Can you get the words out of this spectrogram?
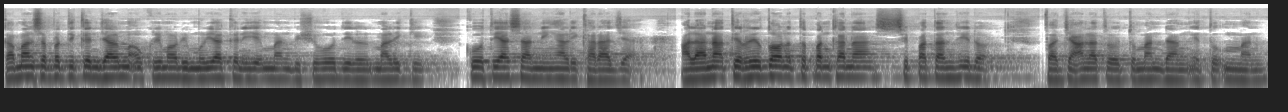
kaman seperti kenjalma ukrimau dimuliakeun ieu iman bisyuhudil maliki ku tiasa ningali karaja. Ala naqtir ridho tepan kana sifatan ridho. Faja'ala tumandang itu eman.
